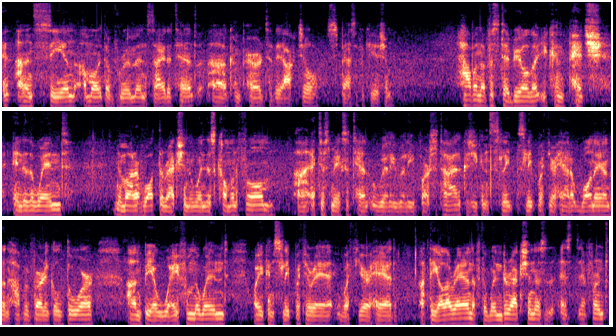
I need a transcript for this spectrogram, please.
an insane amount of room inside a tent uh, compared to the actual specification. Having a vestibule that you can pitch into the wind, no matter what direction the wind is coming from, uh, it just makes a tent really, really versatile because you can sleep sleep with your head at one end and have a vertical door and be away from the wind, or you can sleep with your with your head at the other end if the wind direction is is different.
